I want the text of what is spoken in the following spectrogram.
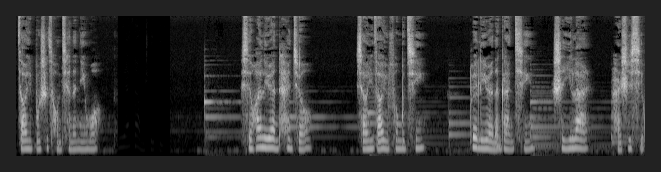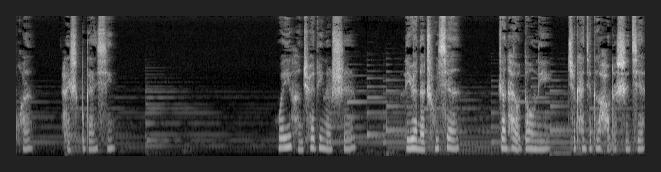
早已不是从前的你我。喜欢李远太久，小姨早已分不清，对李远的感情是依赖，还是喜欢，还是不甘心。唯一很确定的是，李远的出现，让他有动力。去看见更好的世界，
